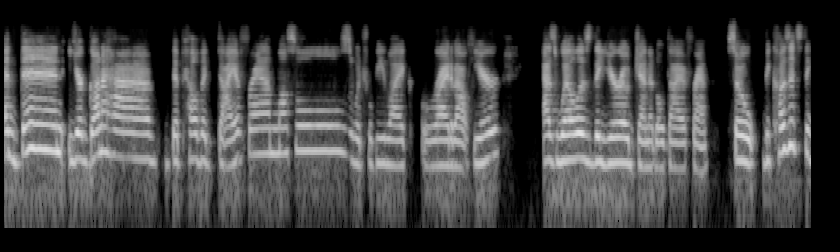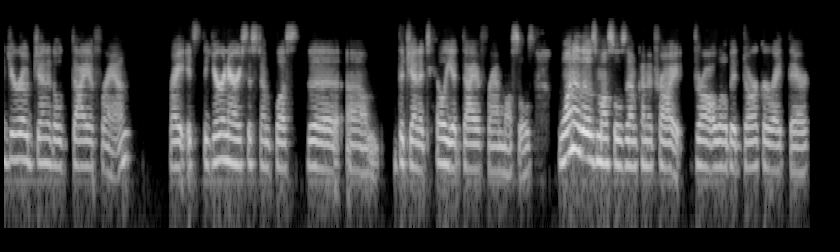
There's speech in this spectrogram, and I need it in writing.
And then you're gonna have the pelvic diaphragm muscles, which will be like right about here, as well as the urogenital diaphragm. So because it's the urogenital diaphragm, right? It's the urinary system plus the um, the genitalia diaphragm muscles. One of those muscles that I'm to try draw a little bit darker right there.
